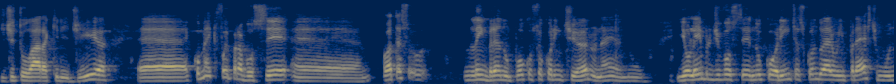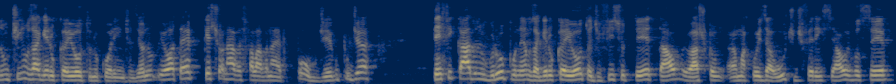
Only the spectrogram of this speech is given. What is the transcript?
de titular aquele dia. É, como é que foi para você? É, eu até sou, lembrando um pouco, eu sou corintiano, né? No, e eu lembro de você no Corinthians, quando era o um empréstimo, não tinha um zagueiro canhoto no Corinthians. Eu, eu até questionava, falava na época, pô, o Diego podia ter ficado no grupo, né? Um zagueiro canhoto é difícil ter tal. Eu acho que é uma coisa útil, diferencial, e você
